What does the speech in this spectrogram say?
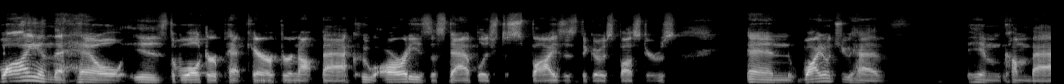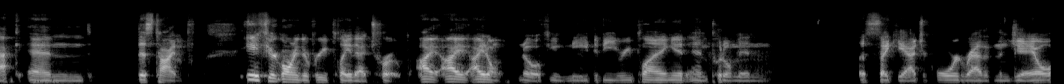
why in the hell is the Walter Peck character not back, who already is established despises the Ghostbusters? And why don't you have him come back and this time if you're going to replay that trope. I, I I don't know if you need to be replaying it and put them in a psychiatric ward rather than jail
